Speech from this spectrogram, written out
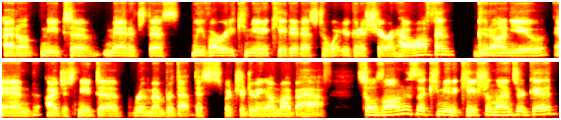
I don't need to manage this. We've already communicated as to what you're going to share and how often. Good on you. And I just need to remember that this is what you're doing on my behalf. So as long as the communication lines are good,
